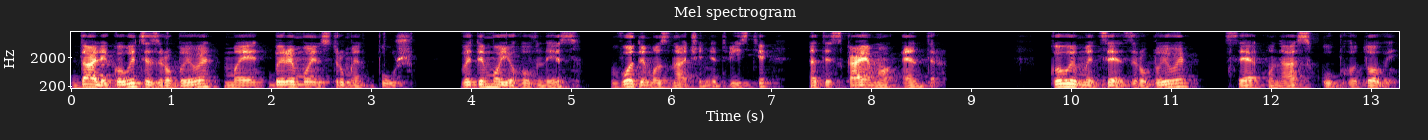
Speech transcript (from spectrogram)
Далі, коли це зробили, ми беремо інструмент Push, ведемо його вниз, вводимо значення 200, натискаємо Enter. Коли ми це зробили, це у нас куб готовий.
